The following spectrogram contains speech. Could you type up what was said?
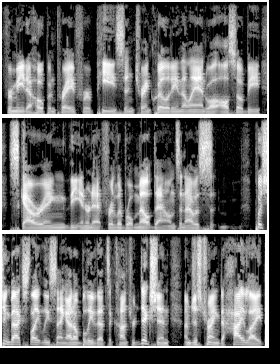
for me to hope and pray for peace and tranquility in the land while also be scouring the internet for liberal meltdowns. And I was pushing back slightly, saying I don't believe that's a contradiction. I'm just trying to highlight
